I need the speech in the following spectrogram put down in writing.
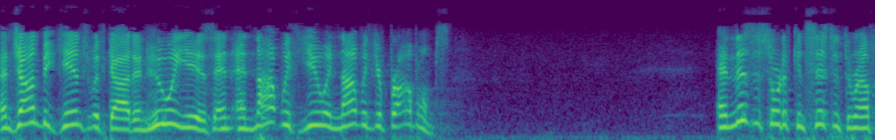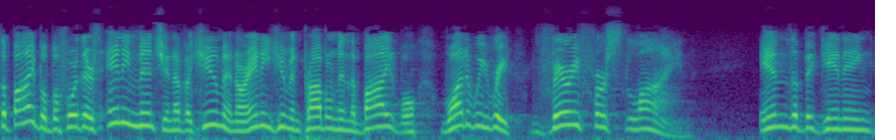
And John begins with God and who He is, and, and not with you and not with your problems. And this is sort of consistent throughout the Bible. Before there's any mention of a human or any human problem in the Bible, what do we read? Very first line. In the beginning,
